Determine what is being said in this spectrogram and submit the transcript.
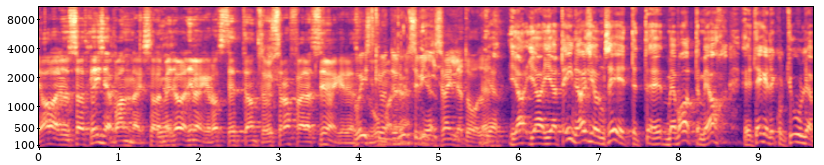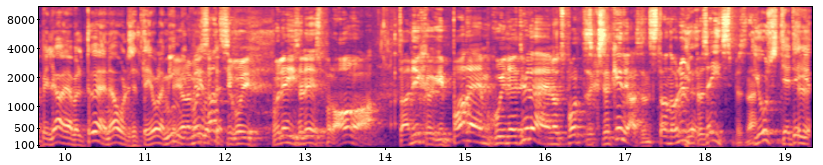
ja alaliidud saavad ka ise panna, eks ole, meil ei ole nimekirja otseselt ette antud, just rahvahääletuse nimekiri. võistkond on üldse viis ja. välja toodud. ja, ja, ja, ja teine asi on see, et, et me vaatame jah, tegelikult Julia Beljajeval tõenäoliselt ei ole mingit ei ole mingit šanssi, kui, kui Lehis oli eespool, aga ta on ikkagi parem kui need ülejäänud sportlased, kes seal kirjas on, sest ta on olümpia seitsmes. just ja teine,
